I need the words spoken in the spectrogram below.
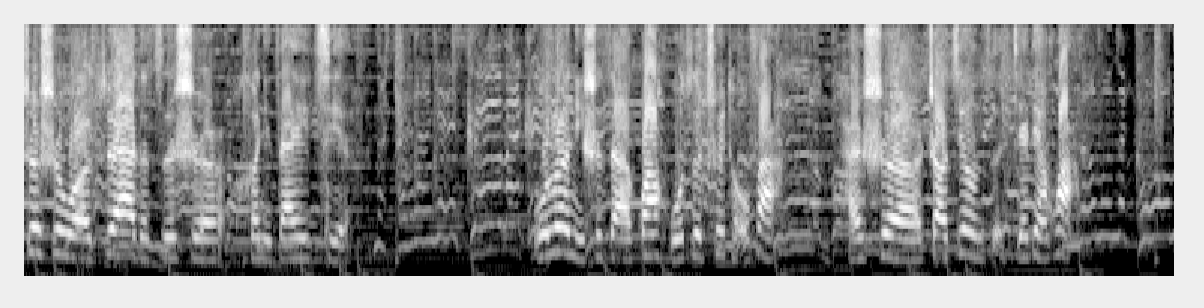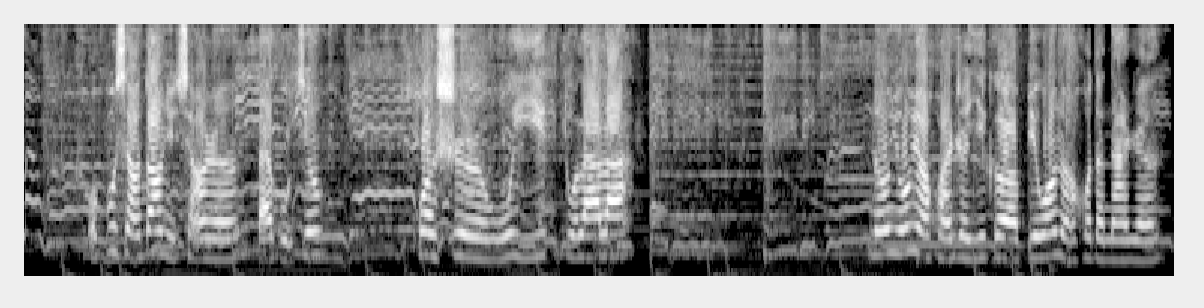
这是我最爱的姿势，和你在一起。无论你是在刮胡子、吹头发，还是照镜子、接电话，我不想当女强人白骨精，或是无疑、杜拉拉，能永远环着一个比我暖和的男人。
